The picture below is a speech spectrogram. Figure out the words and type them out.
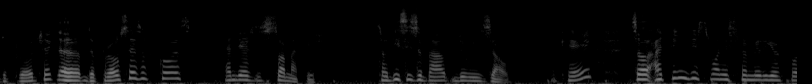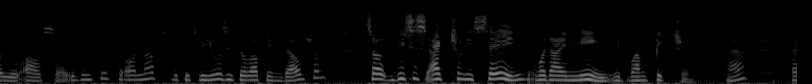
the project, uh, the process, of course, and there's a summative. So this is about the result. Okay, so I think this one is familiar for you also, isn't it, or not? Because we use it a lot in Belgium. So this is actually saying what I mean with one picture. Huh? Uh,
